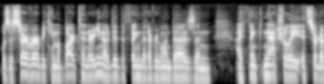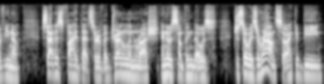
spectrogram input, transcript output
Was a server, became a bartender, you know, did the thing that everyone does. And I think naturally it sort of, you know, satisfied that sort of adrenaline rush. And it was something that was just always around. So I could be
